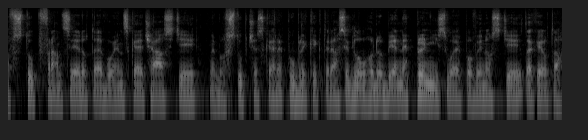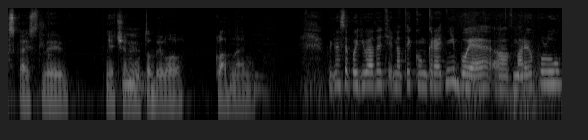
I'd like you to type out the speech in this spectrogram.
vstup Francie do té vojenské části nebo vstup České republiky, která si dlouhodobě neplní svoje povinnosti, tak je otázka, jestli k něčemu hmm. to bylo kladnému. Hmm. Pojďme se podívat teď na ty konkrétní boje. Eh, v Mariupolu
